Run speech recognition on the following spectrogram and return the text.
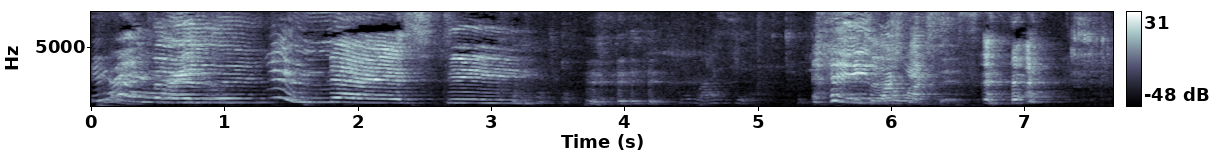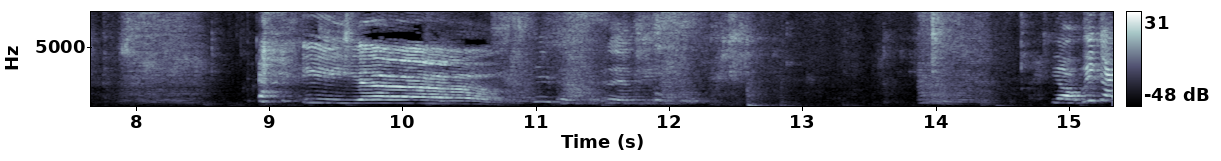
Braylon, you nasty. Hey, So watch watch this. this. Yo. Yo, we got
